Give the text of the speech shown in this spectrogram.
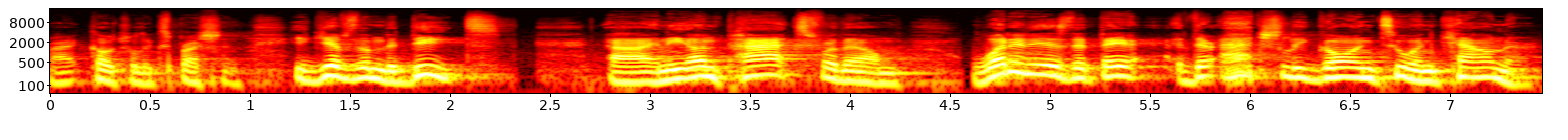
right? Cultural expression. He gives them the deets, uh, and he unpacks for them what it is that they, they're actually going to encounter.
